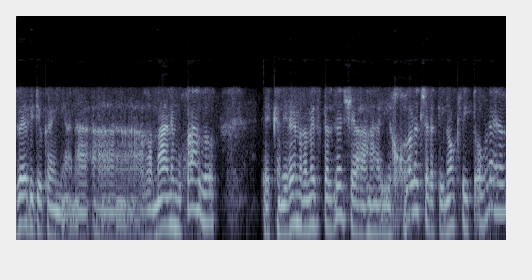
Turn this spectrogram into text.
זה בדיוק העניין. הרמה הנמוכה הזאת אה, כנראה מרמזת על זה שהיכולת של התינוק להתעורר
